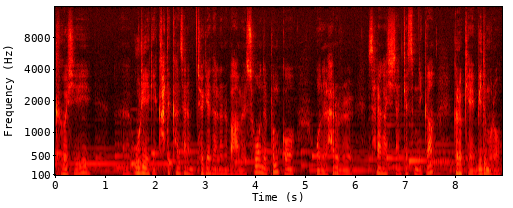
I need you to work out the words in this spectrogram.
그것이 우리에게 가득한 사람 되게 해달라는 마음의 소원을 품고 오늘 하루를 살아가시지 않겠습니까? 그렇게 믿음으로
